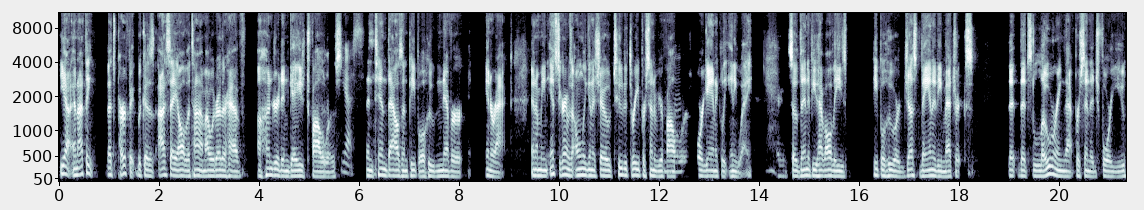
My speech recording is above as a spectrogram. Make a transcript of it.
yeah, and I think that's perfect because I say all the time I would rather have a hundred engaged followers yes. than ten thousand people who never interact. And I mean, Instagram is only going to show two to three percent of your mm-hmm. followers organically anyway. Yeah. So then if you have all these people who are just vanity metrics that that's lowering that percentage for you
